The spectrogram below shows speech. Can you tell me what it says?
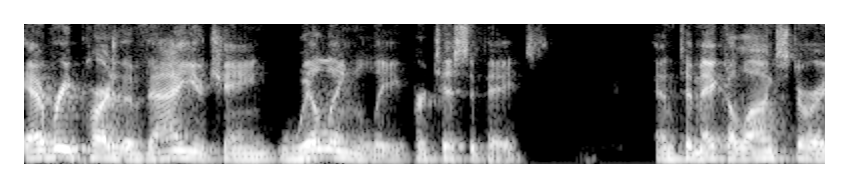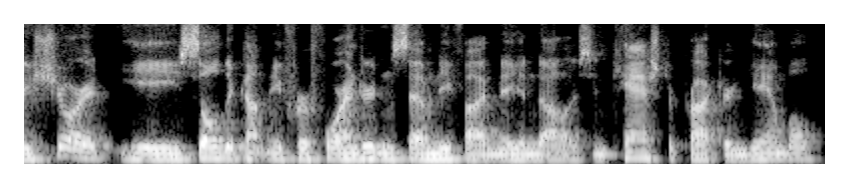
Every part of the value chain willingly participates. And to make a long story short, he sold the company for $475 million in cash to Procter & Gamble.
